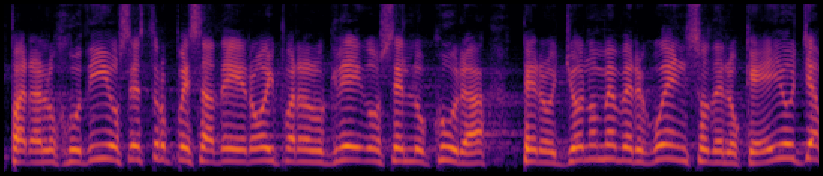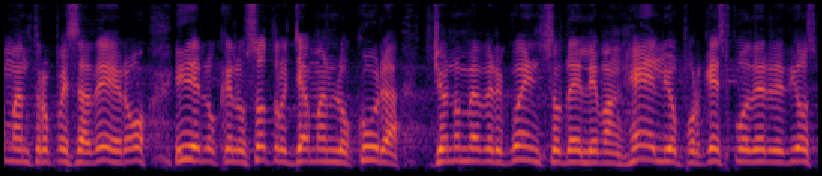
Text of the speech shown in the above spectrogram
para los judíos es tropezadero y para los griegos es locura. Pero yo no me avergüenzo de lo que ellos llaman tropezadero y de lo que los otros llaman locura. Yo no me avergüenzo del Evangelio porque es poder de Dios.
